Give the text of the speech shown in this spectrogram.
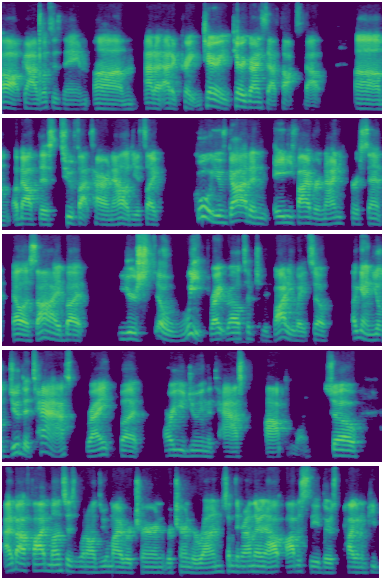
oh God, what's his name? Um, out of, out of Creighton, Terry, Terry Grindstaff talks about, um, about this two flat tire analogy. It's like, cool, you've got an 85 or 90% LSI, but you're still weak, right, relative to your body weight. So again, you'll do the task, right? But are you doing the task optimally? So at about five months is when I'll do my return, return to run, something around there. And obviously, there's probably going to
